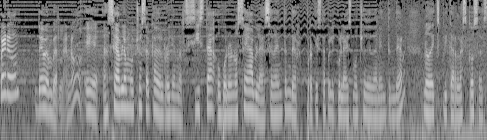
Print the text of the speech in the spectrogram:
pero deben verla, ¿no? Eh, se habla mucho acerca del rollo narcisista, o bueno, no se habla, se da a entender, porque esta película es mucho de dar a entender, no de explicar las cosas,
